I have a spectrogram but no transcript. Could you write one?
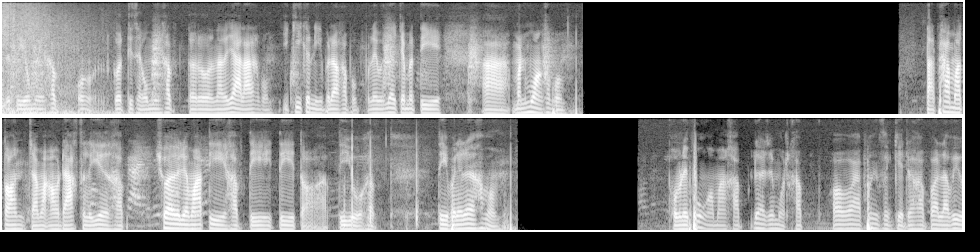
เลยตีโอเมนครับ โอ้กดตีใส่โอเมนครับแต่โดนนารยาล้าครับผม อีกกี้ก็หนีไปแล้วครับผม เลยเลือกจะมาตี อ่า มันม่วงครับผม ตัดภาพมาตอนจะมาเอาดาร์คเซเลเยอร์ครับ ช่วยเรียมาตีครับ ตี ตีต่อครับ ตีอยู่ครับ ตีไปเรื่อยๆครับผม ผมเลยพุ่งออกมาครับ เลือดจะหมดครับ เพราะว่าเพิ่งสังเกตด้วยครับว่าลาวิว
